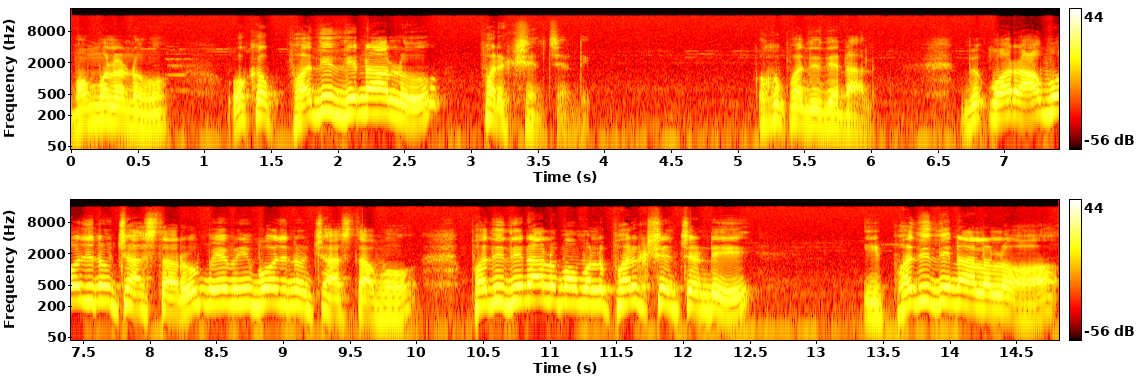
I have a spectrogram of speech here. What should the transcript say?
మమ్మలను ఒక పది దినాలు పరీక్షించండి. ఒక పది దినాలు. వారు ఆ భోజనం చేస్తారు మేము ఈ భోజనం చేస్తాము. పది దినాలు మమ్మల్ని పరీక్షించండి. ఈ పది దినాలలో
